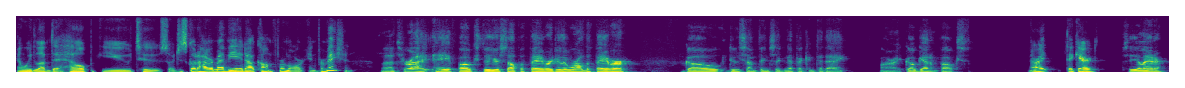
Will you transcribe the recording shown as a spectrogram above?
and we'd love to help you too. So just go to hiremyva.com for more information. That's right. Hey, folks, do yourself a favor, do the world a favor. Go do something significant today. All right, go get them, folks. All right, take care. See you later.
